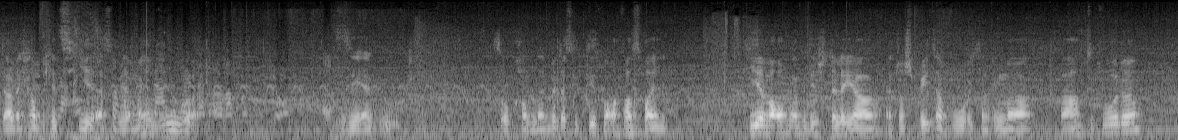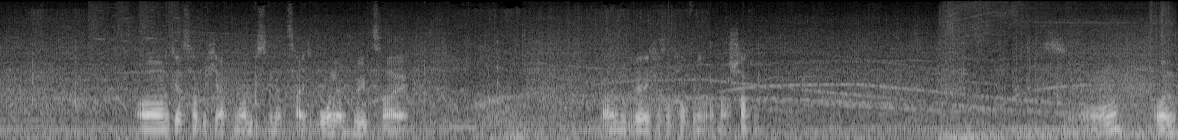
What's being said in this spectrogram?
Dadurch habe ich jetzt hier erstmal wieder meine Ruhe. Sehr gut. So, komm, dann wird das diesmal auch was, weil hier war auch für die Stelle ja etwas später, wo ich dann immer verhaftet wurde. Und jetzt habe ich einfach mal ein bisschen mehr Zeit ohne Polizei. Dann werde ich das auch hoffentlich auch mal schaffen. So, und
